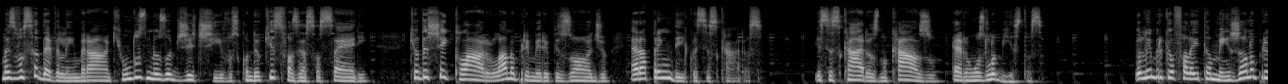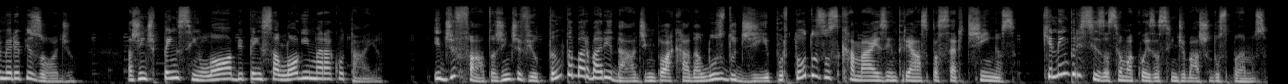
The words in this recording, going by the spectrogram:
Mas você deve lembrar que um dos meus objetivos quando eu quis fazer essa série, que eu deixei claro lá no primeiro episódio, era aprender com esses caras. Esses caras, no caso, eram os lobistas. Eu lembro que eu falei também já no primeiro episódio a gente pensa em lobby, pensa logo em maracutaia. E de fato, a gente viu tanta barbaridade emplacada à luz do dia por todos os canais, entre aspas, certinhos, que nem precisa ser uma coisa assim debaixo dos panos.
